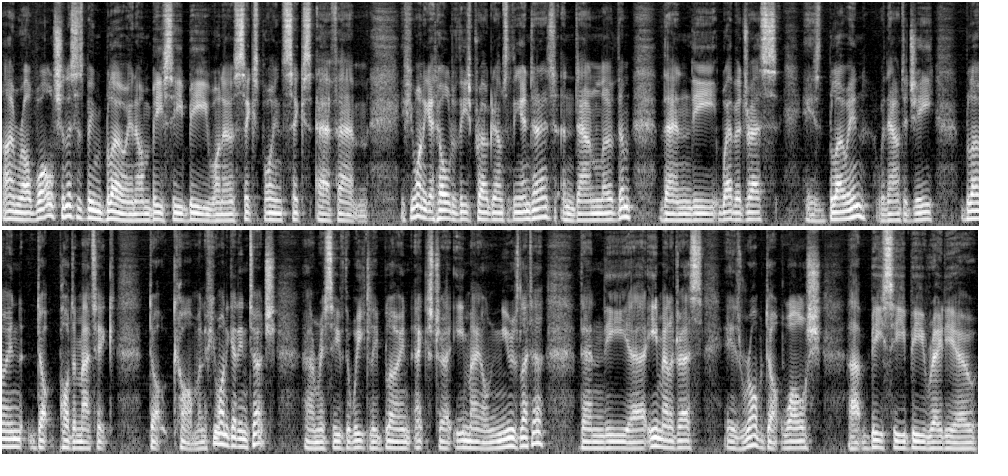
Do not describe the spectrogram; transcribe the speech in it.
I'm Rob Walsh, and this has been Blowing on BCB 106.6 FM. If you want to get hold of these programs on the internet and download them, then the web address is blowin, without a G, blowin.podomatic.com. And if you want to get in touch and receive the weekly Blowing Extra email newsletter, then the uh, email address is rob.walsh at bcbradio.co.uk.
